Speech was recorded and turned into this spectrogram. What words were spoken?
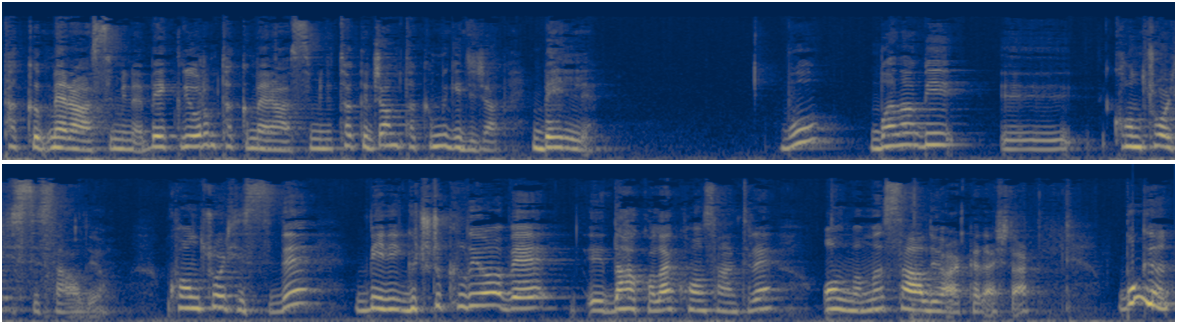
Takı merasimine. Bekliyorum takı merasimini. Takacağım takımı gideceğim. Belli. Bu bana bir e, kontrol hissi sağlıyor. Kontrol hissi de beni güçlü kılıyor ve e, daha kolay konsantre olmamı sağlıyor arkadaşlar. Bugün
